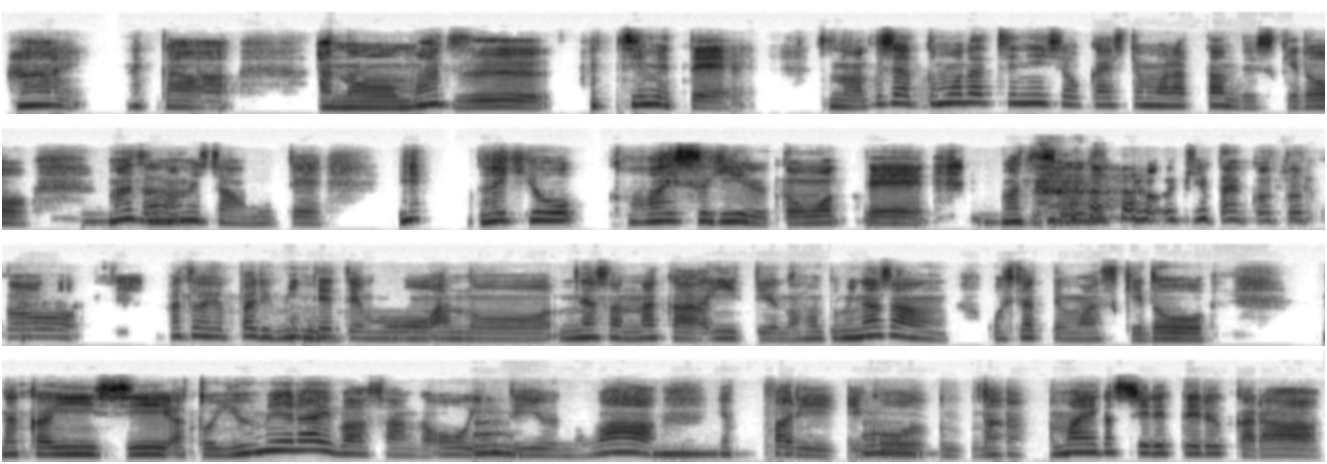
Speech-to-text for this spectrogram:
はい。なんか、あの、まず、初めて、その、私は友達に紹介してもらったんですけど、まず、まめちゃんを見て、え、代表可愛すぎると思って、まず衝撃を受けたことと、あとはやっぱり見てても、あの、皆さん仲いいっていうのは、本当皆さんおっしゃってますけど、仲いいし、あと有名ライバーさんが多いっていうのは、うん、やっぱり、こう、名前が知れてるから、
